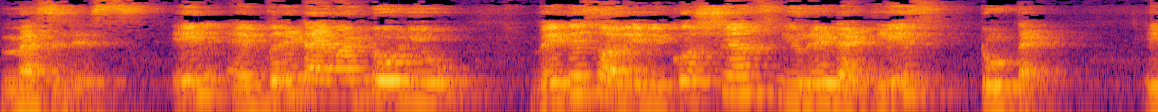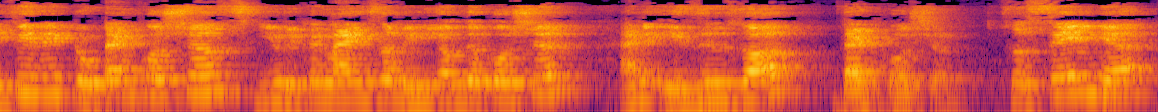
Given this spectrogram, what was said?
messages. In every time I told you, when you solve any questions, you read at least two times. If you read two time questions, you recognize the meaning of the question and easily solve that question. So same here,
